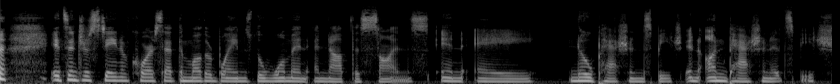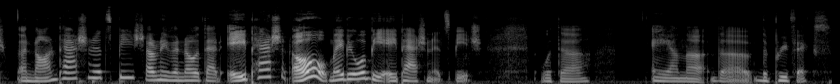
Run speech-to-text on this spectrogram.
it's interesting, of course, that the mother blames the woman and not the sons in a no passion speech, an unpassionate speech, a non passionate speech. I don't even know what that a passion. Oh, maybe it would be a passionate speech with the a on the the the prefix.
